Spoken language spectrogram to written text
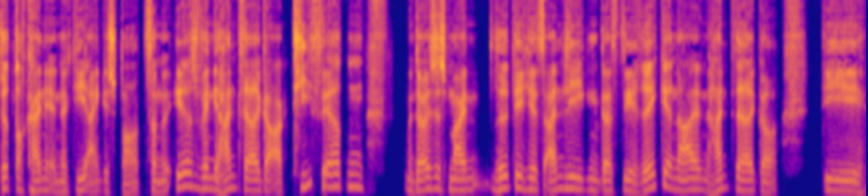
wird noch keine Energie eingespart, sondern erst wenn die Handwerker aktiv werden, und da ist es mein wirkliches Anliegen, dass die regionalen Handwerker, die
